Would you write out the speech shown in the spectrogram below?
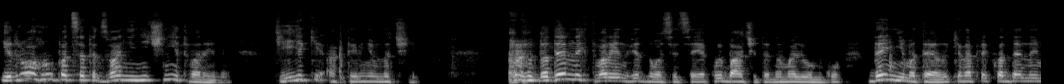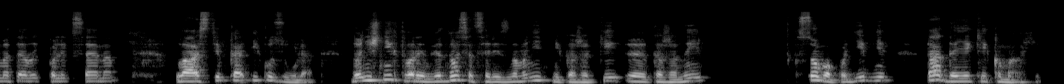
і друга група це так звані нічні тварини, ті, які активні вночі. До денних тварин відносяться, як ви бачите на малюнку, денні метелики, наприклад, денний метелик поліксена, ластівка і козуля. До нічних тварин відносяться різноманітні кажаки, е, кажани, совоподібні та деякі комахи.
